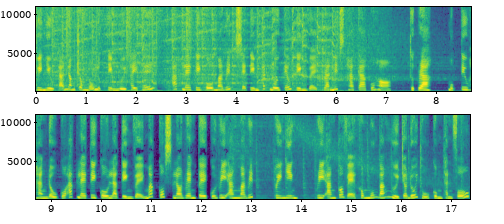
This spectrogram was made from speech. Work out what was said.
vì nhiều khả năng trong nỗ lực tìm người thay thế. Atletico Madrid sẽ tìm cách lôi kéo tiền vệ Granit Xhaka của họ. Thực ra, mục tiêu hàng đầu của Atletico là tiền vệ Marcos Llorente của Real Madrid. Tuy nhiên, Real có vẻ không muốn bán người cho đối thủ cùng thành phố,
